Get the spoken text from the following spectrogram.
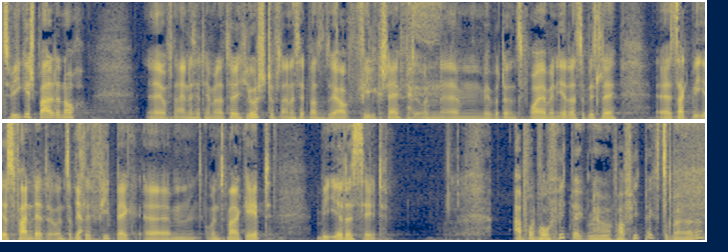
zwiegespalten noch. Äh, auf der einen Seite haben wir natürlich Lust, auf der anderen Seite war es natürlich auch viel Geschäft und ähm, wir würden uns freuen, wenn ihr das so ein bisschen äh, sagt, wie ihr es fandet und so ein Ja. bisschen Feedback ähm, uns mal gebt, wie ihr das seht. Apropos Feedback, wir haben ein paar Feedbacks dabei, oder?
